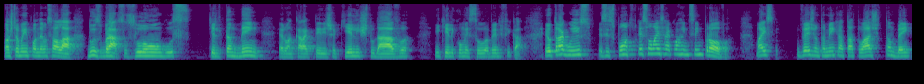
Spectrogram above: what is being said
Nós também podemos falar dos braços longos, que ele também era uma característica que ele estudava e que ele começou a verificar. Eu trago isso, esses pontos, porque são mais recorrentes em prova. Mas vejam também que a tatuagem também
